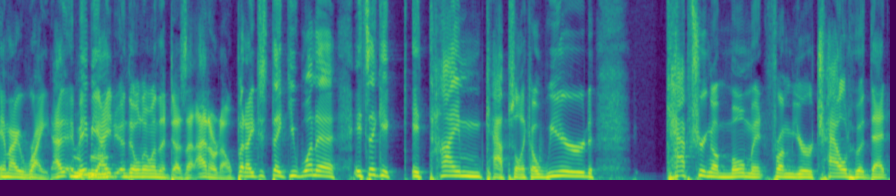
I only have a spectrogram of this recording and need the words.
am I right? I, maybe I'm the only one that does that. I don't know, but I just think you want to. It's like a, a time capsule, like a weird capturing a moment from your childhood that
